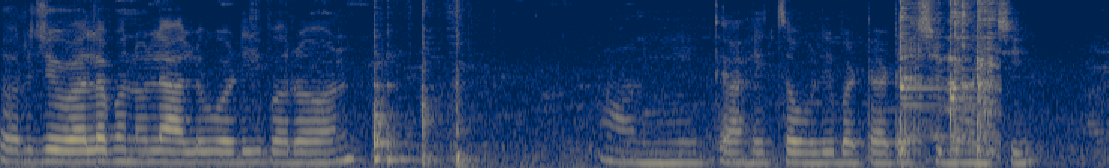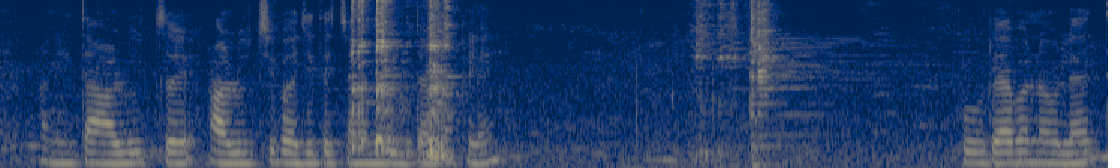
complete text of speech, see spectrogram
तर जेवायला बनवलं आलू वडी वरण. ते आहे चवळी बटाट्याची भाजी. आणि त्या आळूचं आळूची भाजी त्याच्यामध्ये बिड्डा टाकले पुऱ्या बनवल्यात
